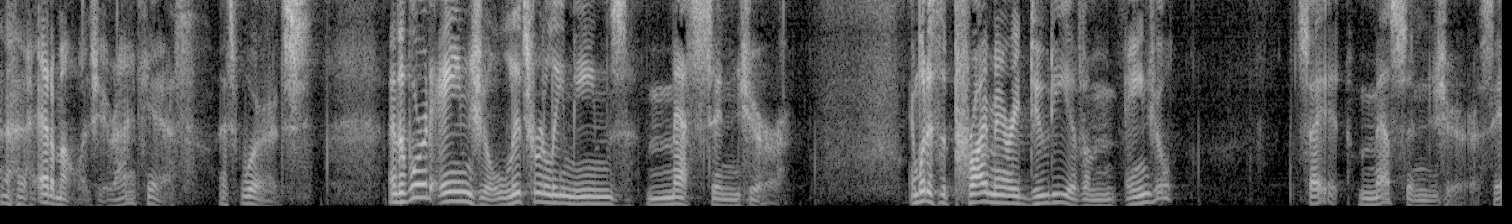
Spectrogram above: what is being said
Etymology, right? Yes, that's words. And the word angel literally means messenger. And what is the primary duty of an angel? Say it, messengers. Yeah.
